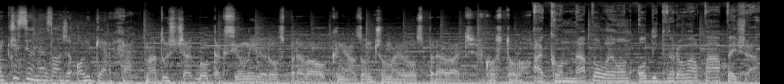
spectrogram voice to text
Pekne si ho nazval, že oligarcha. Matúš Čak bol tak silný, že rozprával kňazom, čo majú rozprávať v kostoloch. Ako Napoleon odignoroval pápeža,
